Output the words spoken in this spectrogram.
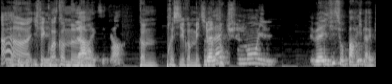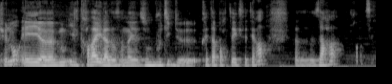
Ah, des- il fait des quoi comme, euh, etc. comme précisé comme métier Bah, là, actuellement, il... ben, il vit sur Paris, là, actuellement. Et euh, il travaille là dans un une boutique de prêt-à-porter, etc. Euh, Zara, je crois que c'est.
